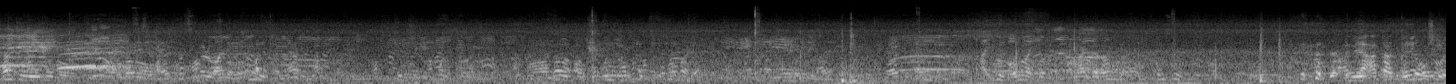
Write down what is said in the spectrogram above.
저한테 얘기해도 파스 별로 많이 없는 거 같잖아. 아, 너 어, 오늘 한 번에 진짜 한 말이야? 아, 이거 너무 많이 아, 그냥 아까 너네 혹시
